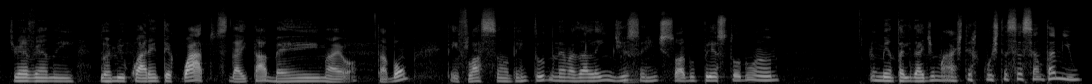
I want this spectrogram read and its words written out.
Se estiver vendo em 2044, isso daí tá bem maior, tá bom? Tem inflação, tem tudo, né? Mas além disso, a gente sobe o preço todo ano. O Mentalidade Master custa 60 mil,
